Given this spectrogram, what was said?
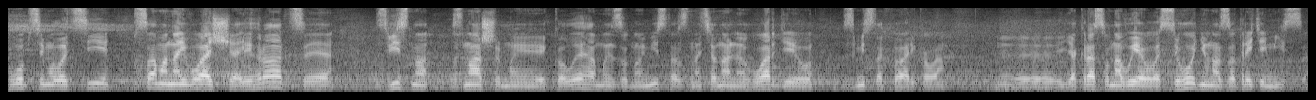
Хлопці молодці. Сама найважча гра це, звісно, з нашими колегами з одного міста, з Національною гвардією з міста Харкова. Е, Якраз вона виявилася сьогодні у нас за третє місце.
